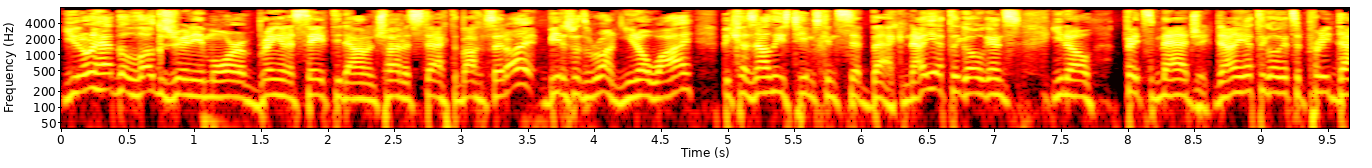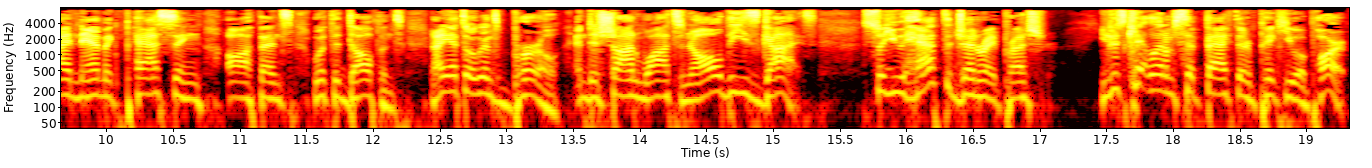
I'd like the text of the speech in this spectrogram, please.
you don't have the luxury anymore of bringing a safety down and trying to stack the box and say, all right, beat us with a run. You know why? Because now these teams can sit back. Now you have to go against, you know, Fitz Magic. Now you have to go against a pretty dynamic passing offense with the Dolphins. Now you have to go against Burrow and Deshaun Watson, all these guys. So you have to generate pressure. You just can't let them sit back there and pick you apart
